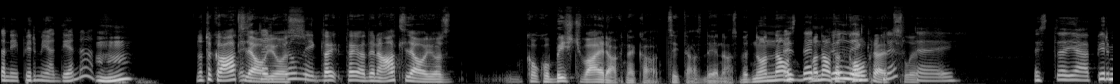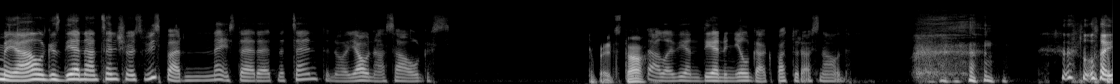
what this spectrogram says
Tanī pirmajā dienā? Mm -hmm. Nu, tā kā atļaujos, pilnīgi- taj- tajā dienā atļaujos kaut ko bišķi vairāk nekā citās dienās. Bet nu, nav, man nav tāda konkrēta lieta. Es tajā pirmajā algas dienā cenšos vispār neiztērēt ne centa no jaunās algas. Kāpēc tā? Tā, lai vienu dienu ilgāk paturās nauda. lai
